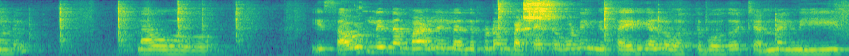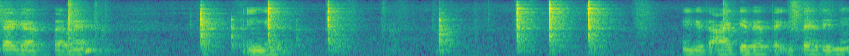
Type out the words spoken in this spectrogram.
ನೋಡಿ, ನಾವು ಈ ಸೌಟ್ಲಿಂದ ಮಾಡಲಿಲ್ಲ ಅಂದ್ರೆ ಕೂಡ ಬಟ್ಟೆ ತೊಗೊಂಡು ಹಿಂಗೆ ಸೈಡ್ಗೆಲ್ಲ ಒತ್ತಬೋದು ಚೆನ್ನಾಗಿ ನೀಟಾಗಿ ಆಗ್ತವೆ. ಹಿಂಗೆ. ಹಿಂಗೆ ಹಾಕಿದೆ ತೆಗಿತಾ ಇದ್ದೀನಿ.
